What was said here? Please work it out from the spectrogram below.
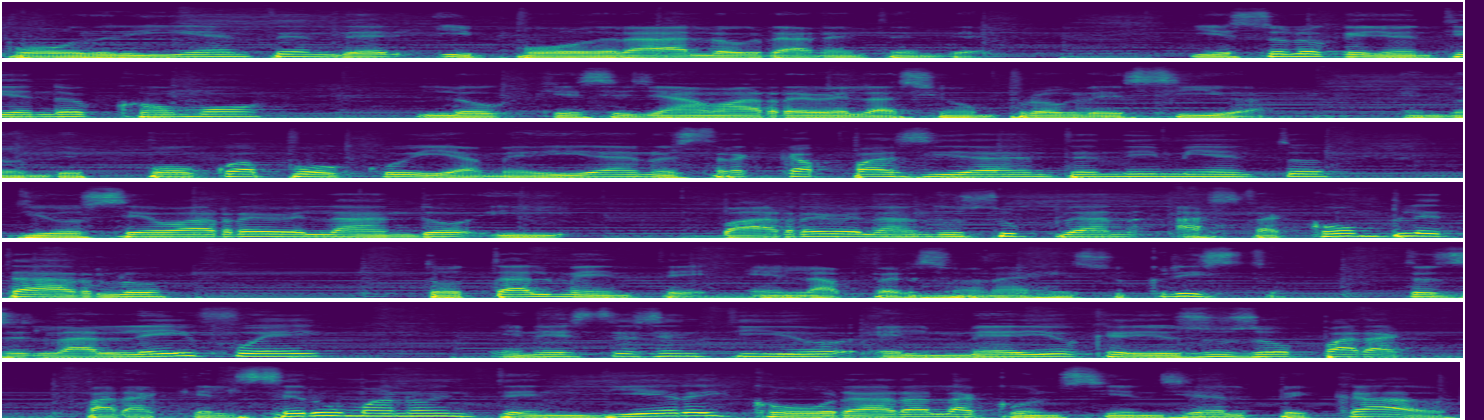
podría entender y podrá lograr entender. Y esto es lo que yo entiendo como lo que se llama revelación progresiva, en donde poco a poco y a medida de nuestra capacidad de entendimiento, Dios se va revelando y va revelando su plan hasta completarlo totalmente en la persona de Jesucristo. Entonces la ley fue en este sentido el medio que Dios usó para, para que el ser humano entendiera y cobrara la conciencia del pecado,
